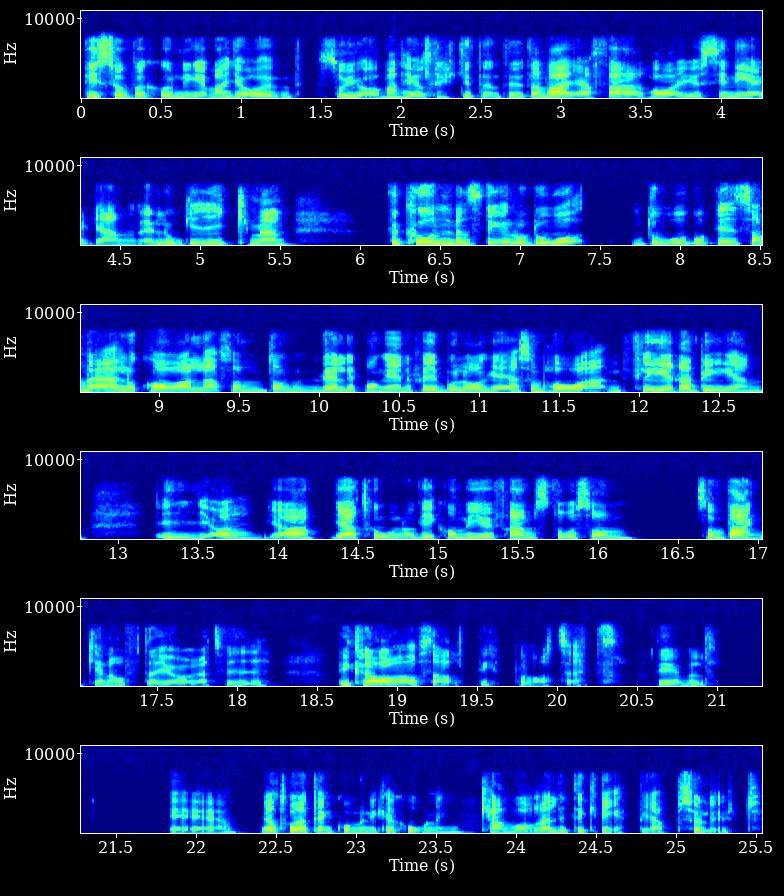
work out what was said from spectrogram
vi subventionerar, man gör, så gör man helt enkelt inte utan varje affär har ju sin egen logik. Men för kundens del och då då vi som är lokala, som de väldigt många energibolag är, som har flera ben i, ja, ja jag tror nog vi kommer ju framstå som, som bankerna ofta gör, att vi, vi klarar oss alltid på något sätt. Det är väl, eh, jag tror att den kommunikationen kan vara lite knepig, absolut.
